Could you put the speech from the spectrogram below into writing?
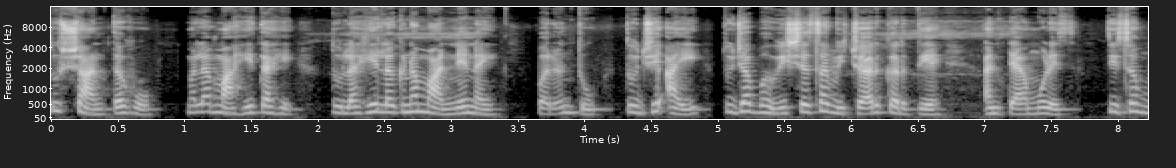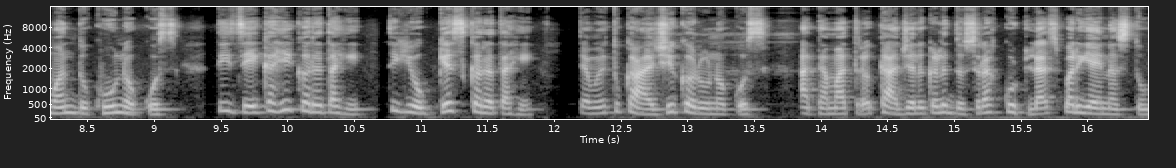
तू शांत हो. मला माहीत आहे तुला हे लग्न मान्य नाही परंतु तुझी आई तुझ्या भविष्याचा विचार करते आहे आणि त्यामुळेच तिचं मन दुखवू नकोस. ती जे काही करत आहे ते योग्यच करत आहे. त्यामुळे तू काळजी करू नकोस. आता मात्र काजलकडे दुसरा कुठलाच पर्याय नसतो.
